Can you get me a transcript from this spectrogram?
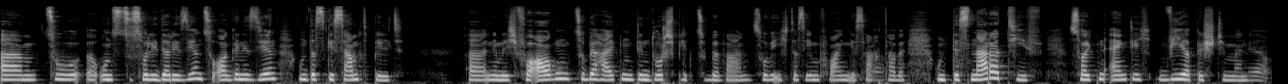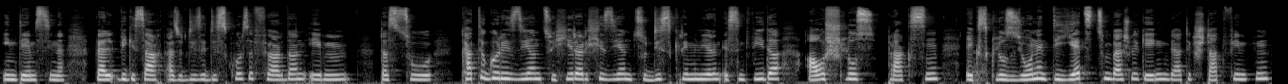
ähm, zu äh, uns zu solidarisieren, zu organisieren, um das Gesamtbild äh, nämlich vor Augen zu behalten den Durchblick zu bewahren, so wie ich das eben vorhin gesagt ja. habe. Und das Narrativ sollten eigentlich wir bestimmen, ja. in dem Sinne, weil, wie gesagt, also diese Diskurse fördern eben das zu kategorisieren, zu hierarchisieren, zu diskriminieren. Es sind wieder Ausschlusspraxen, Exklusionen, die jetzt zum Beispiel gegenwärtig stattfinden.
